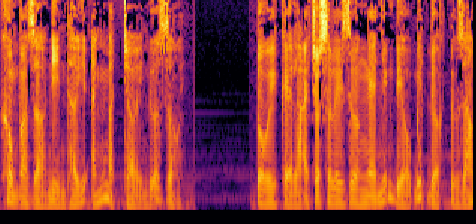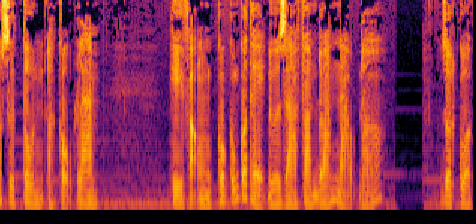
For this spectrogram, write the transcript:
không bao giờ nhìn thấy ánh mặt trời nữa rồi. Tôi kể lại cho Sơ Lê Dương nghe những điều biết được từ giáo sư Tôn ở Cổ Lam. Hy vọng cô cũng có thể đưa ra phán đoán nào đó. Rốt cuộc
